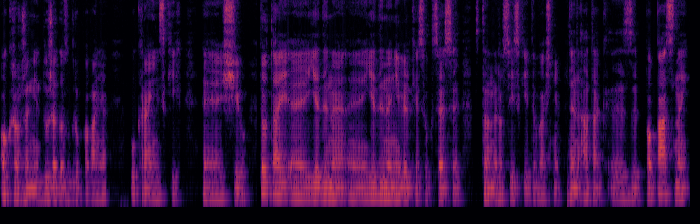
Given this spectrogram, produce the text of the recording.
okrążenie dużego zgrupowania ukraińskich e, sił. Tutaj e, jedyne, e, jedyne niewielkie sukcesy strony rosyjskiej to właśnie ten atak z Popasnej,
